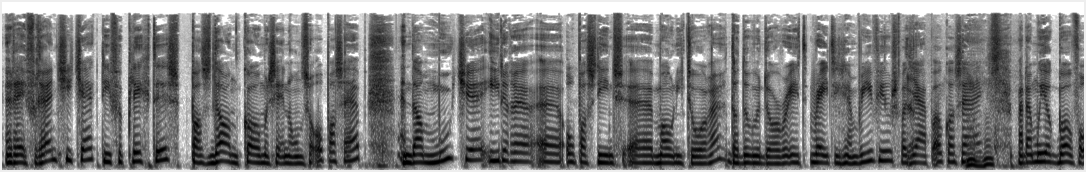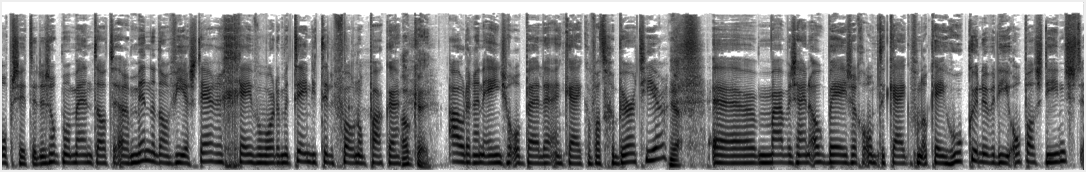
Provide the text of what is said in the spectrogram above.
Een referentiecheck die verplicht is. Pas dan komen ze in onze oppas-app. En dan moet je iedere eh, oppasdienst eh, monitoren. Dat doen we door ratings en reviews, wat Jaap ook al zei. Maar daar moet je ook bovenop zitten. Dus op het moment dat er minder dan vier sterren gegeven worden, meteen die telefoon oppakken ouder en angel opbellen en kijken wat gebeurt hier. Ja. Eh, maar we zijn ook bezig om te kijken van oké, hoe kunnen we die oppasdienst,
